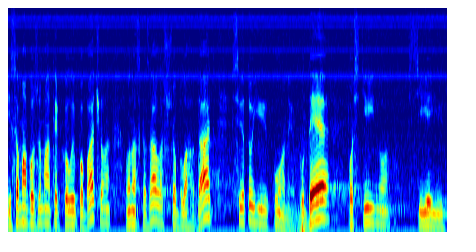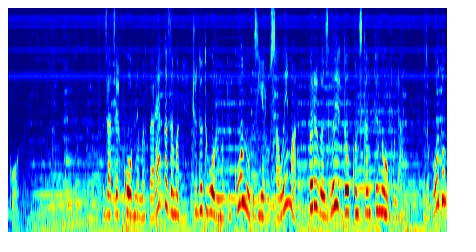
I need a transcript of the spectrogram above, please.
І сама Божа Матір, коли побачила, вона сказала, що благодать святої ікони буде постійно з цією іконою. За церковними переказами чудотворну ікону з Єрусалима перевезли до Константинополя. Згодом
